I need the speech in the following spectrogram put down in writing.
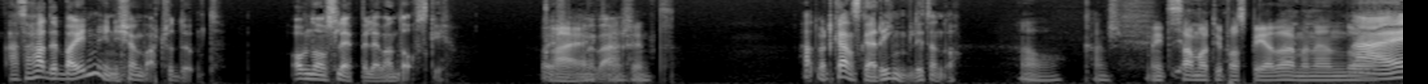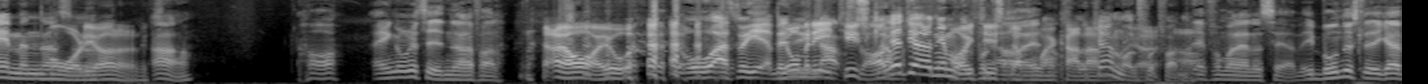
Alltså hade Bayern München varit så dumt? Om de släpper Lewandowski? Nej, kanske inte. Hade varit ganska rimligt ändå. Ja, kanske. Men inte samma typ av spelare men ändå Nej men alltså- målgörare liksom. Ja. Ja, en gång i tiden i alla fall. Ja, jo. jo, alltså, ja, men jo, men i Tyskland. gör han ju mål ja, i. Tyskland Ja, får man i kalla han mål fortfarande. Det får man ändå säga. I Bundesliga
